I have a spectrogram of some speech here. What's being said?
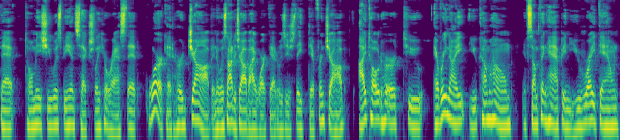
that told me she was being sexually harassed at work at her job and it was not a job i worked at it was just a different job I told her to every night you come home, if something happened, you write down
